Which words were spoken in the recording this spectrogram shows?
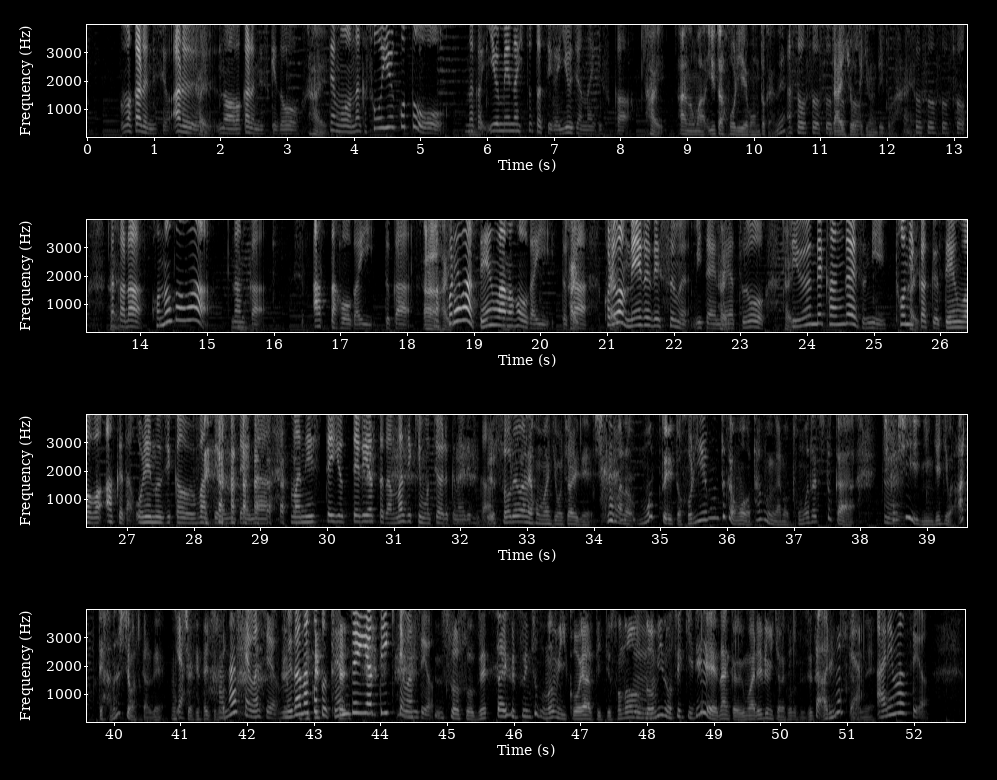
分かるんですよ。あるのは分かるんですけど、はい、でもなんかそういうことをなんか有名な人たちが言うじゃないですか、はい。あのまあ言うたらホリエモンとかよね。あそうそうそうそう。代表的なんでいくわ、はい、そうそうそうそう。だから、この場はなんか、うんあった方がいいとかまあ、これは電話の方がいいとか、はい、これはメールで済むみたいなやつを自分で考えずに、とにかく電話は悪だ、俺の時間を奪ってるみたいな 真似して言ってるやつらマジ気持ち悪くないですか？それはねほんまに気持ち悪いね。しかもあのもっと言うとホリエモンとかも多分あの友達とか近しい人間には会って話してますからね、うん、申し訳ないけど。話してますよ。無駄なこと全然やって生きてますよ。そうそう絶対普通にちょっと飲み行こうやって言ってその飲みの席でなんか生まれるみたいなことって絶対ありますからね、ありますよ。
